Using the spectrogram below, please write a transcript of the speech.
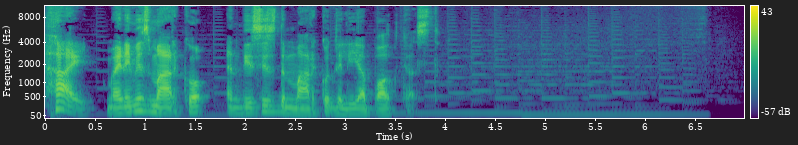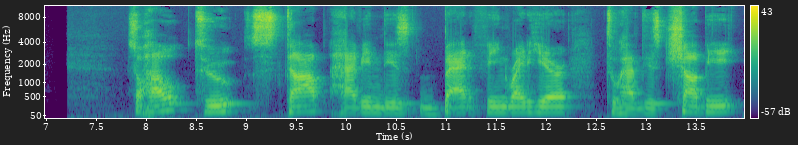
Hi, my name is Marco, and this is the Marco Delia podcast. So, how to stop having this bad thing right here to have these chubby,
